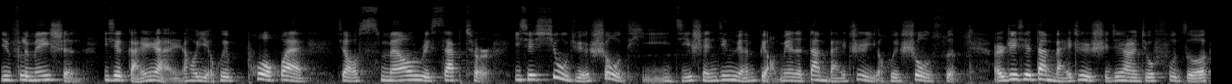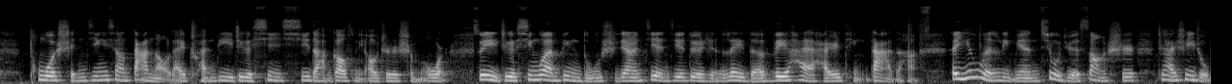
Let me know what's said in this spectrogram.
inflammation 一些感染，然后也会破坏。叫 smell receptor，一些嗅觉受体以及神经元表面的蛋白质也会受损，而这些蛋白质实际上就负责通过神经向大脑来传递这个信息的，告诉你哦这是什么味儿。所以这个新冠病毒实际上间接对人类的危害还是挺大的哈。在英文里面，嗅觉丧失这还是一种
